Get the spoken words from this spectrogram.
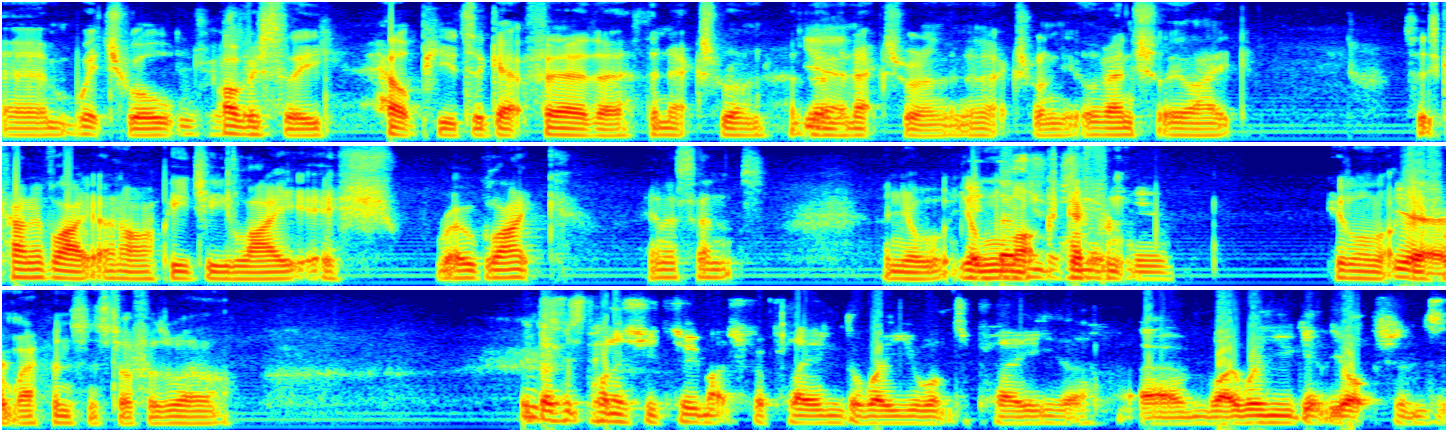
um, which will obviously help you to get further the next run, and then the next run, and then the next run. You'll eventually like so it's kind of like an RPG light-ish roguelike in a sense, and you'll you'll unlock different you- you'll unlock Yeah. different weapons and stuff as well. It doesn't punish you too much for playing the way you want to play either. Um, like when you get the options,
